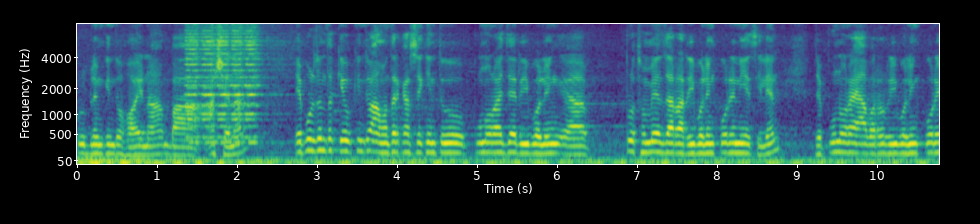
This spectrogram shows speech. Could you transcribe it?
প্রবলেম কিন্তু হয় না বা আসে না। এ পর্যন্ত কেউ কিন্তু আমাদের কাছে কিন্তু পুনরায় যে রিবোলিং প্রথমে যারা রিবোলিং করে নিয়েছিলেন, যে পুনরায় আবারও রিবোলিং করে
